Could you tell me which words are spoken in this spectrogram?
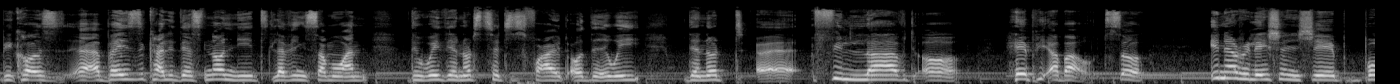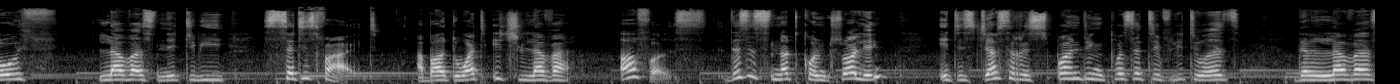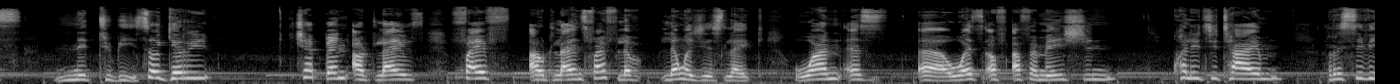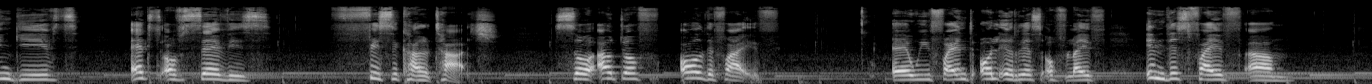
because uh, basically there's no need loving someone the way they're not satisfied or the way they're not uh, feel loved or happy about. So, in a relationship, both lovers need to be satisfied about what each lover offers. This is not controlling, it is just responding positively towards the lovers need to be. So, Gary Chapman outlines five outlines five languages like one as uh, words of affirmation quality time, receiving gifts, acts of service, physical touch. So, out of all the five, uh, we find all areas of life in these five um,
